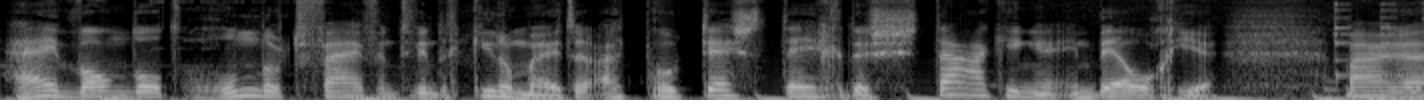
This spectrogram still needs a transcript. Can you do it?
Hij wandelt 125 kilometer uit protest tegen de stakingen in België. Maar uh,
